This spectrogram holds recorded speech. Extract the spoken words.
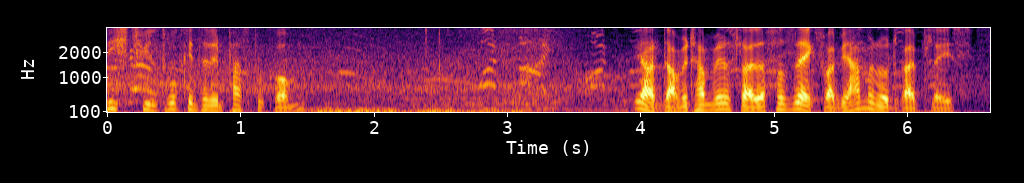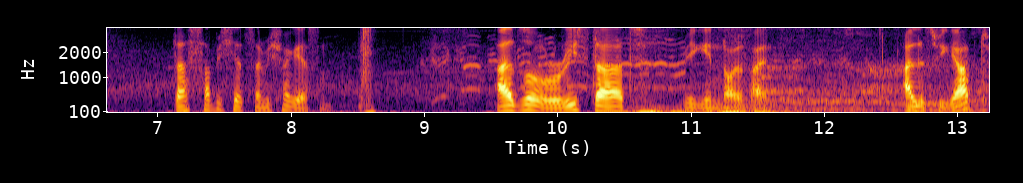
nicht viel Druck hinter den Pass bekommen. Ja, damit haben wir es leider versägt, weil wir haben ja nur drei Plays. Das habe ich jetzt nämlich vergessen. Also, Restart. Wir gehen neu rein. Alles wie gehabt.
